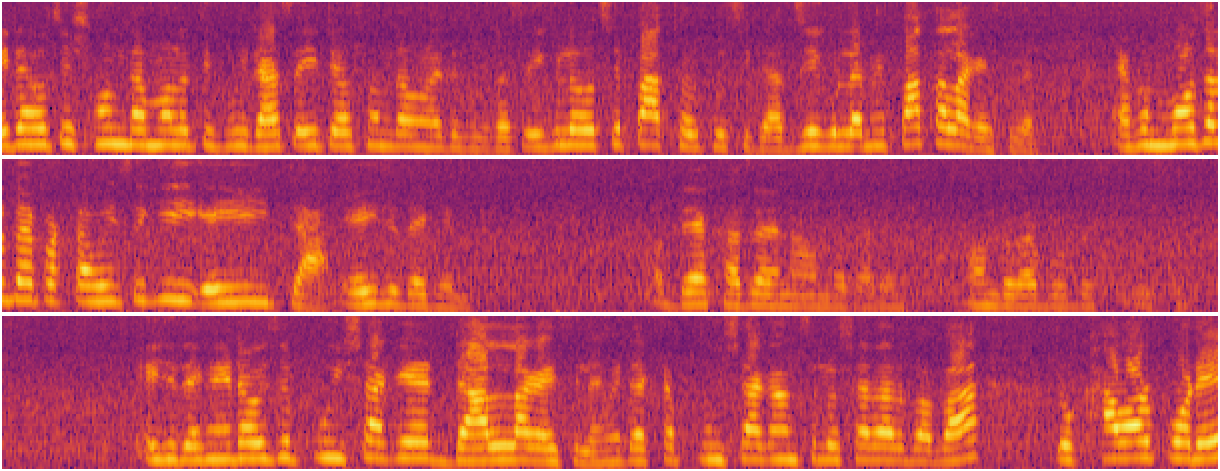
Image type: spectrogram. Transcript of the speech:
এটা হচ্ছে সন্ধ্যা মালতী ফুল গাছ, এইটাও সন্ধ্যা মালতী ফুল গাছ। এগুলো হচ্ছে পাথর কুচি গাছ, যেগুলো আমি পাতা লাগাইছিলাম। এখন মজার ব্যাপারটা হয়েছে কি, এইটা, এই যে দেখেন। দেখা যায় না অন্ধকারে, অন্ধকার বলতেছি বেশি। এই যে দেখেন, এটা হচ্ছে পুঁই শাকের ডাল লাগাইছিলাম। এটা একটা পুঁই শাক আনছিল সারার বাবা। তো খাওয়ার পরে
